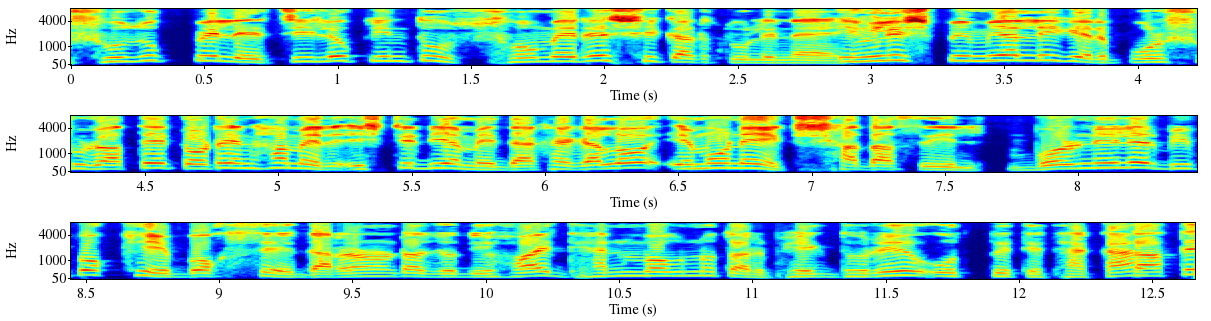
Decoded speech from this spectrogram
সুযোগ পেলে চিলো কিন্তু ছো শিকার তুলে নেয়। ইংলিশ প্রিমিয়ার লিগের পরশু রাতে টটেনহামের স্টেডিয়ামে দেখা গেল এমন এক সাদা সিল। বর্নিলের বিপক্ষে বক্সে দাঁড়ানোটা যদি হয় ধ্যানমগ্নতার ভেগ ধরে উৎপেতে থাকা। তাতে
